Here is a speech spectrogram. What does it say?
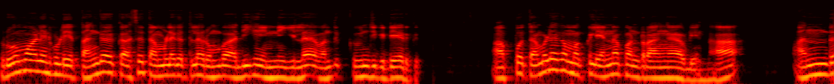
ரோமானியர்களுடைய தங்க காசு தமிழகத்தில் ரொம்ப அதிக எண்ணிக்கையில் வந்து குவிஞ்சிக்கிட்டே இருக்குது அப்போ தமிழக மக்கள் என்ன பண்ணுறாங்க அப்படின்னா அந்த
